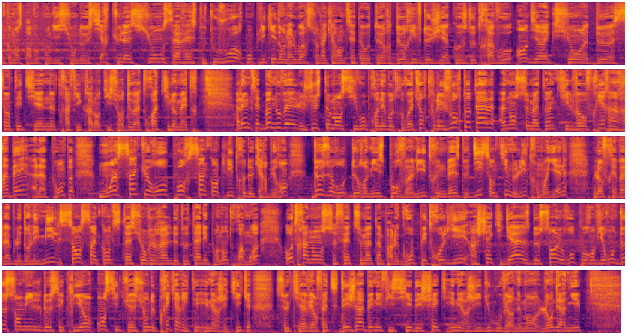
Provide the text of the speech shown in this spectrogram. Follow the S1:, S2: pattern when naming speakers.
S1: On commence par vos conditions de circulation. Ça reste toujours compliqué dans la Loire sur la 47 à hauteur de Rive-de-J à cause de travaux en direction de Saint-Étienne. Trafic ralenti sur 2 à 3 kilomètres. À la une, cette bonne nouvelle, justement, si vous prenez votre voiture tous les jours, Total annonce ce matin qu'il va offrir un rabais à la pompe. Moins 5 euros pour 50 litres de carburant, 2 euros de remise pour 20 litres, une baisse de 10 centimes le litre en moyenne. L'offre est valable dans les 1150 stations rurales de Total et pendant 3 mois. Autre annonce faite ce matin par le groupe pétrolier, un chèque gaz de 100 euros pour environ 200 000 de ses clients en situation de précarité énergétique, ceux qui avaient en fait déjà bénéficié des chèques énergie du gouvernement l'an dernier.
